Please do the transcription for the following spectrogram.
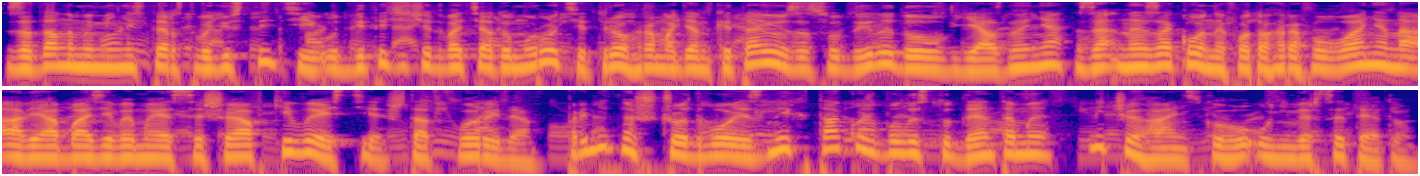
За даними Міністерства юстиції, у 2020 році трьох громадян Китаю засудили до ув'язнення за незаконне фотографування на авіабазі ВМС США в Ківесті, штат Флорида. Примітно, що двоє з них також були студентами Мічиганського університету.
